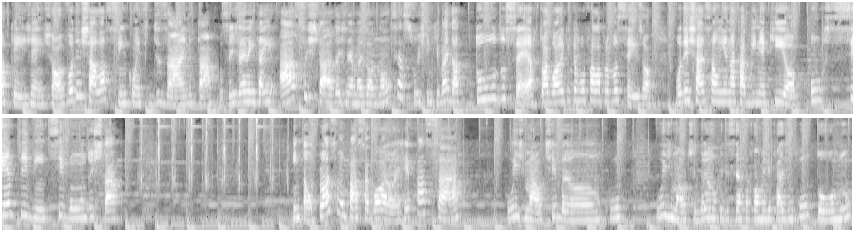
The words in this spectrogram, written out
Ok, gente, ó, vou deixá-la assim com esse design, tá? Vocês devem estar aí assustadas, né? Mas, ó, não se assustem que vai dar tudo certo. Agora, o que, que eu vou falar pra vocês, ó? Vou deixar essa unha na cabine aqui, ó, por 120 segundos, tá? Então, o próximo passo agora, ó, é repassar o esmalte branco. O esmalte branco, de certa forma, ele faz um contorno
